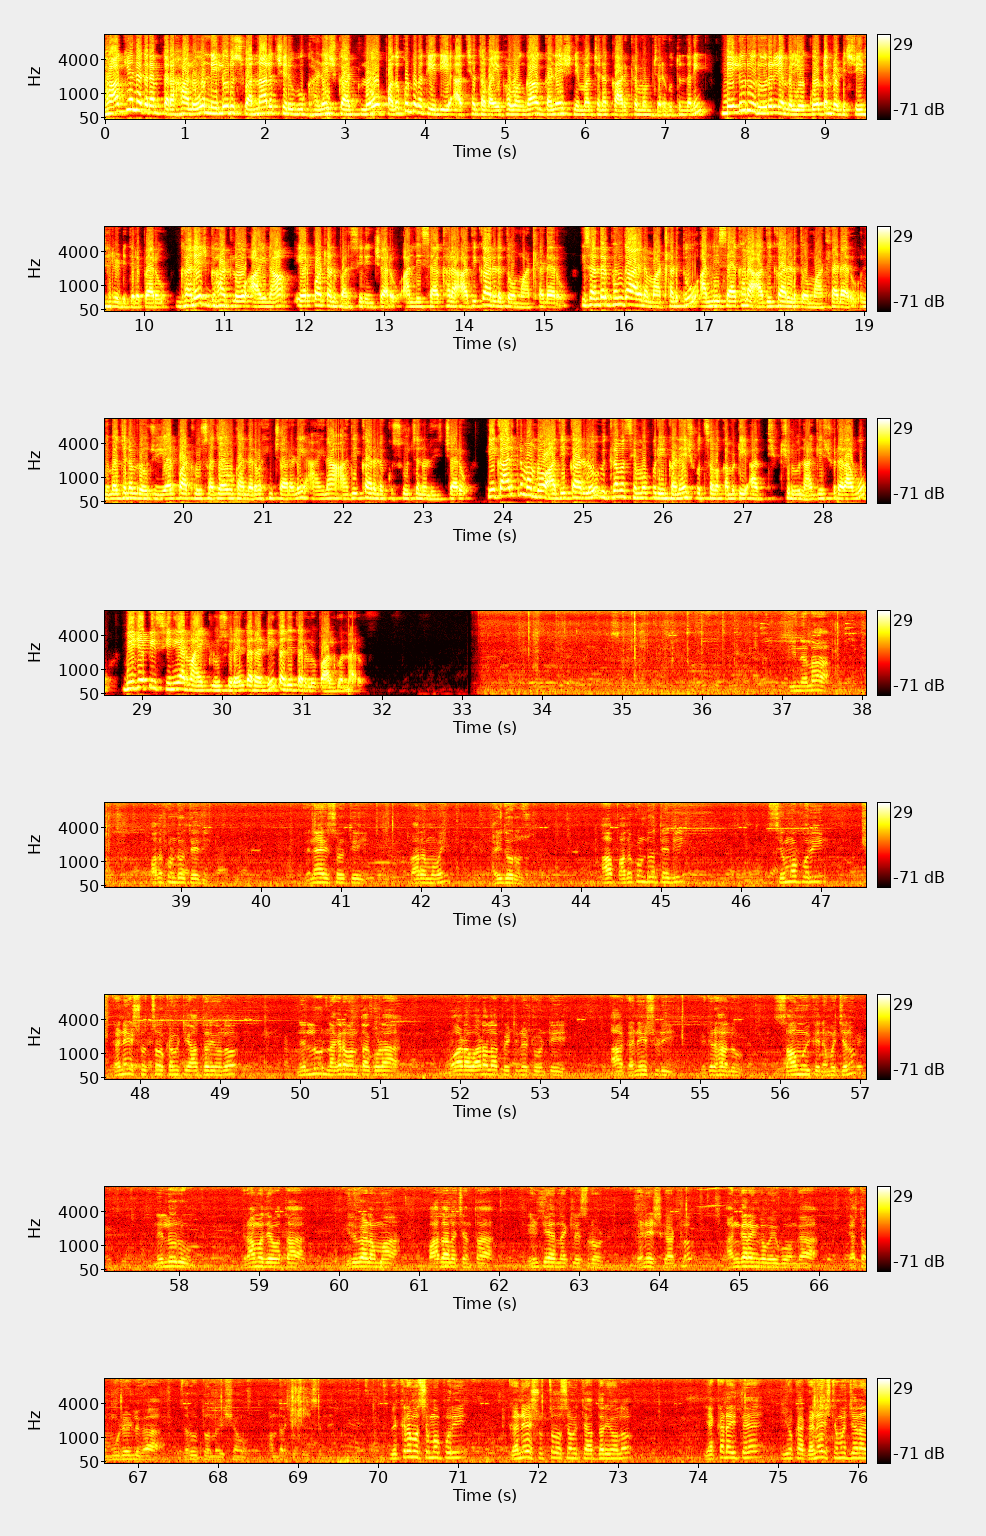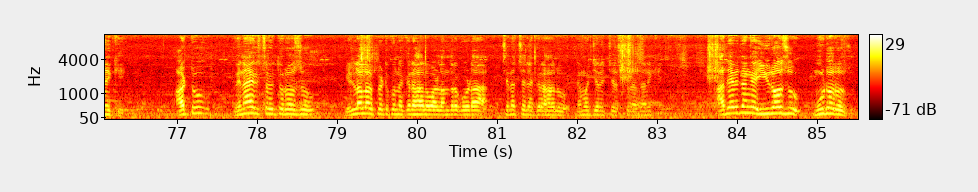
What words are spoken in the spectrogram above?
భాగ్యనగరం తరహాలో నెల్లూరు స్వర్ణాల చెరువు గణేష్ ఘాట్లో పదకొండవ తేదీ అత్యంత వైభవంగా గణేష్ నిమజ్జన కార్యక్రమం జరుగుతుందని నెల్లూరు రూరల్ ఎమ్మెల్యే కోటంరెడ్డి శ్రీధర్ రెడ్డి తెలిపారు. గణేష్ ఘాట్లో ఆయన ఏర్పాట్లను పరిశీలించారు. అన్ని శాఖల అధికారులతో మాట్లాడారు. ఈ సందర్భంగా ఆయన మాట్లాడుతూ అన్ని శాఖల అధికారులతో మాట్లాడారు. నిమజ్జనం రోజు ఏర్పాట్లు సజావుగా నిర్వహించాలని ఆయన అధికారులకు సూచనలు ఇచ్చారు. ఈ కార్యక్రమంలో అధికారులు విక్రమసింహపురి గణేష్ ఉత్సవ కమిటీ అధ్యక్షుడు నాగేశ్వరరావు బీజేపీ సీనియర్ నాయకులు సురేందర్ రెడ్డి తదితరులు పాల్గొన్నారు. ఈ నెల పదకొండవ తేదీ వినాయక చవితి ప్రారంభమై ఐదో రోజు. ఆ పదకొండవ తేదీ సింహపురి గణేష్ ఉత్సవ కమిటీ ఆధ్వర్యంలో నెల్లూరు నగరం అంతా కూడా వాడవాడలా పెట్టినటువంటి ఆ గణేశుడి విగ్రహాలు సామూహిక నిమజ్జనం. నెల్లూరు గ్రామదేవత ఇరుగాళమ్మ పాదాల చెంత ఎన్టీఆర్ నెక్లెస్ రోడ్ గణేష్ ఘాట్లో అంగరంగ వైభవంగా గత మూడేళ్ళుగా జరుగుతున్న విషయం అందరికీ తెలిసిందే. విక్రమసింహపురి గణేష్ ఉత్సవ సమితి ఆధ్వర్యంలో ఎక్కడైతే ఈ యొక్క గణేష్ నిమజ్జనానికి అటు వినాయక చవితి రోజు ఇళ్ళలో పెట్టుకున్న గ్రహాలు వాళ్ళందరూ కూడా చిన్న చిన్న గ్రహాలు నిమజ్జనం చేసుకునేదానికి అదేవిధంగా ఈరోజు మూడో రోజు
